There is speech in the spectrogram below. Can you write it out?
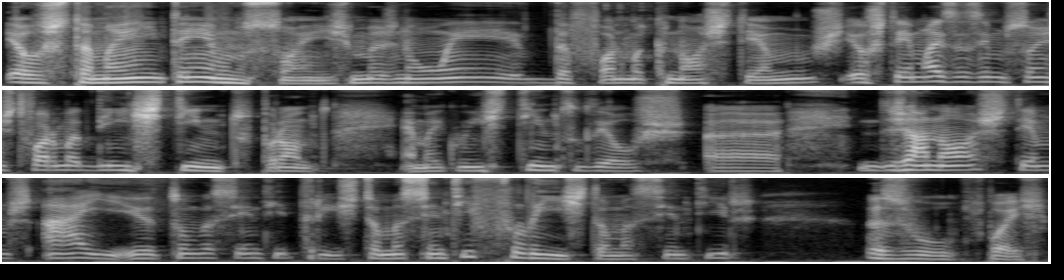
eles também têm emoções, mas não é da forma que nós temos. Eles têm mais as emoções de forma de instinto, pronto. É meio que o instinto deles. Uh, já nós temos, ai, eu estou-me a sentir triste, estou-me a sentir feliz, estou-me a sentir azul, pois.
